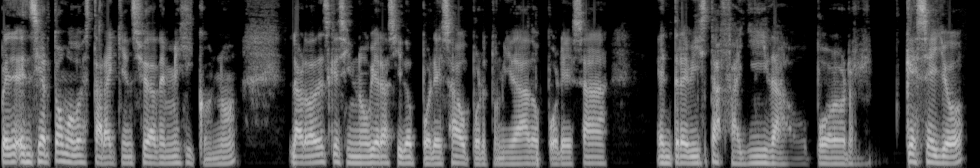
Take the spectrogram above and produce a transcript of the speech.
pues, en cierto modo, estar aquí en Ciudad de México, ¿no? La verdad es que si no hubiera sido por esa oportunidad o por esa entrevista fallida o por qué sé yo,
